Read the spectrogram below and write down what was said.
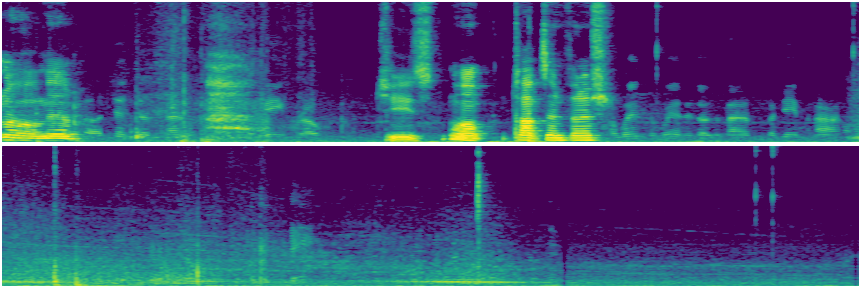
Oh man. Jeez. Well, top 10 finish.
